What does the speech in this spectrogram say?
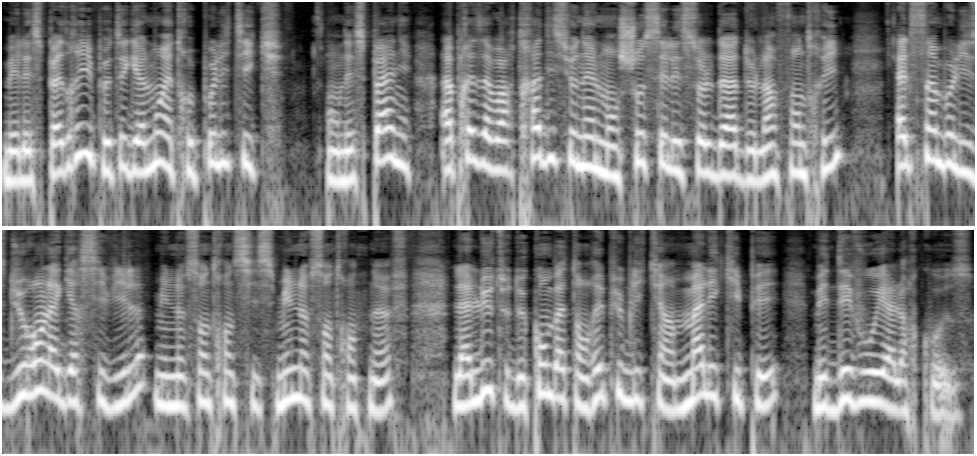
Mais l'espadrille peut également être politique. En Espagne, après avoir traditionnellement chaussé les soldats de l'infanterie, elle symbolise durant la guerre civile 1936-1939 la lutte de combattants républicains mal équipés mais dévoués à leur cause.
